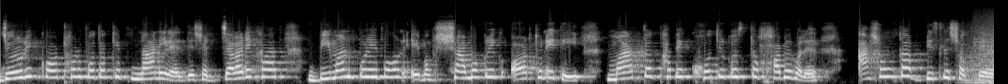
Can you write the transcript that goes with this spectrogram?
জরুরি কঠোর পদক্ষেপ না নিলে দেশের জ্বালানি খাত, বিমান পরিবহন এবং সামগ্রিক অর্থনীতি মারাত্মকভাবে ক্ষতিগ্রস্ত হবে বলে আশঙ্কা বিশ্লেষকদের।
